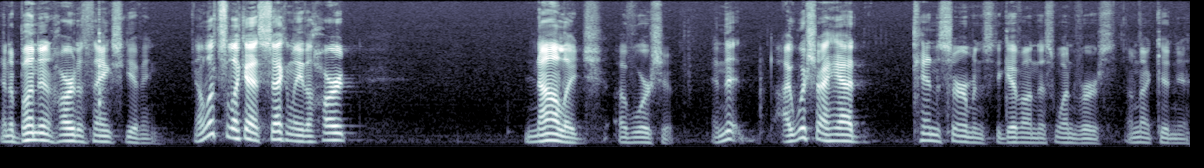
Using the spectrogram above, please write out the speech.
an abundant heart of thanksgiving. Now let's look at, secondly, the heart knowledge of worship. And th- I wish I had 10 sermons to give on this one verse. I'm not kidding you.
